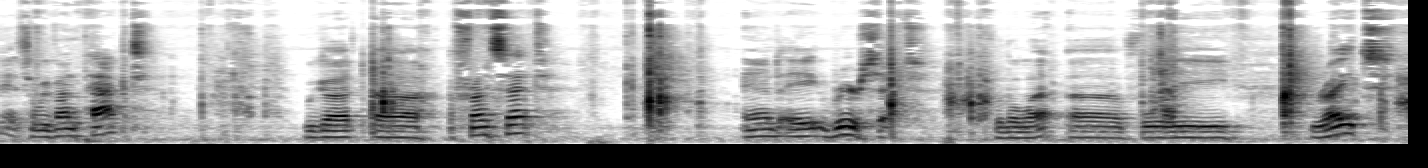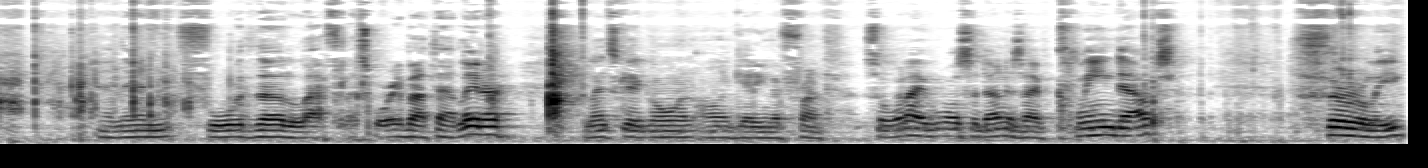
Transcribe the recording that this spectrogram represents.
Okay, so we've unpacked. We got uh, a front set and a rear set for the left, uh, for the right, and then for the left. Let's worry about that later. Let's get going on getting the front. So what I've also done is I've cleaned out thoroughly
